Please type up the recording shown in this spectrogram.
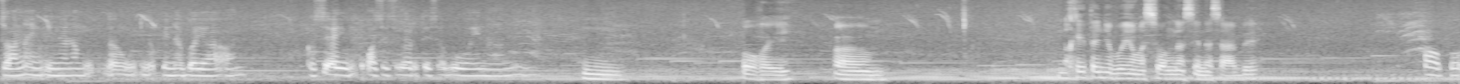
sana hindi na lang daw niya pinabayaan. Kasi ayun po kasi swerte sa buhay namin. Hmm. Okay. Um, nakita niyo ba yung aswang na sinasabi? Opo,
